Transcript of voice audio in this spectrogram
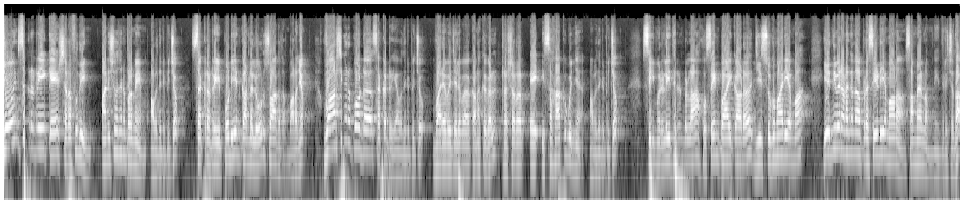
ജോയിന്റ് സെക്രട്ടറി കെ ഷറഫുദ്ദീൻ അനുശോചന പ്രമേയം അവതരിപ്പിച്ചു. സെക്രട്ടറി പൊടിയൻ കണ്ടലൂർ സ്വാഗതം പറഞ്ഞു. വാർഷിക റിപ്പോർട്ട് സെക്രട്ടറി അവതരിപ്പിച്ചു. വരവ് ചെലവ് കണക്കുകൾ ട്രഷറർ എ ഇസഹാക്ക് കുഞ്ഞ് അവതരിപ്പിച്ചു. സി മുരളീധരൻ പിള്ള ഹുസൈൻ പായിക്കാട് ജി സുകുമാരിയമ്മ എന്നിവരടങ്ങുന്ന പ്രസീഡിയമാണ് സമ്മേളനം നിയന്ത്രിച്ചത്.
